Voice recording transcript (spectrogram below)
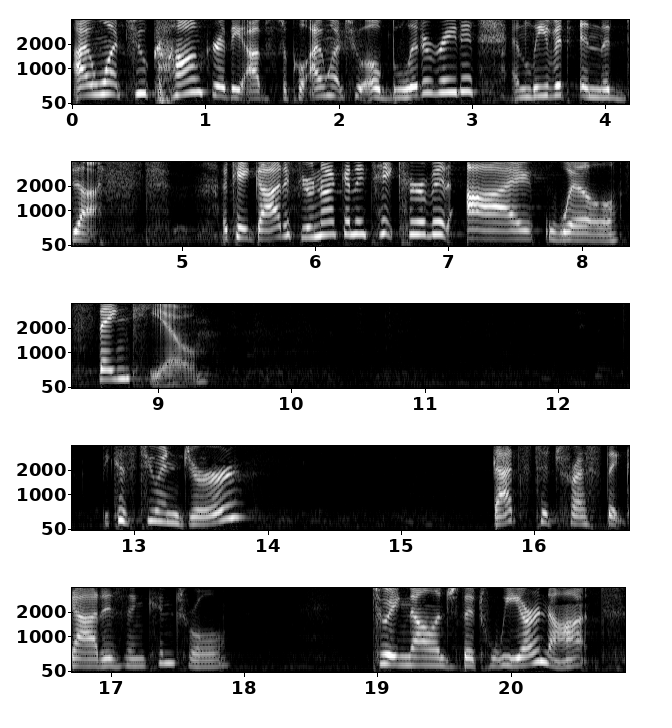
I want to conquer the obstacle. I want to obliterate it and leave it in the dust. Okay, God, if you're not going to take care of it, I will. Thank you. Because to endure, that's to trust that God is in control to acknowledge that we are not,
